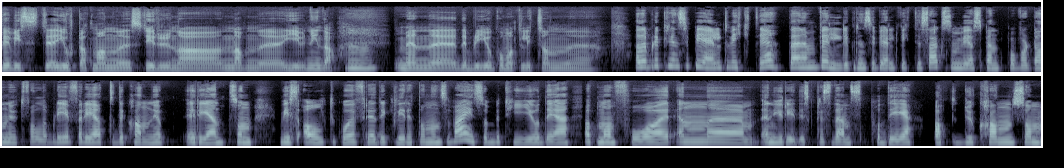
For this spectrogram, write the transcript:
bevisst gjort at man styrer unna navngivning, da. Mm. Men eh, det blir jo på en måte litt sånn eh, Ja, det blir prinsipielt viktig. Det er en veldig prinsipielt viktig sak som vi er spent på hvordan utfallet blir, at det kan jo rent sånn Hvis alt går Fredrik Virtanens vei, så betyr jo det at man får en, eh, en juridisk presedens på det at du kan som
